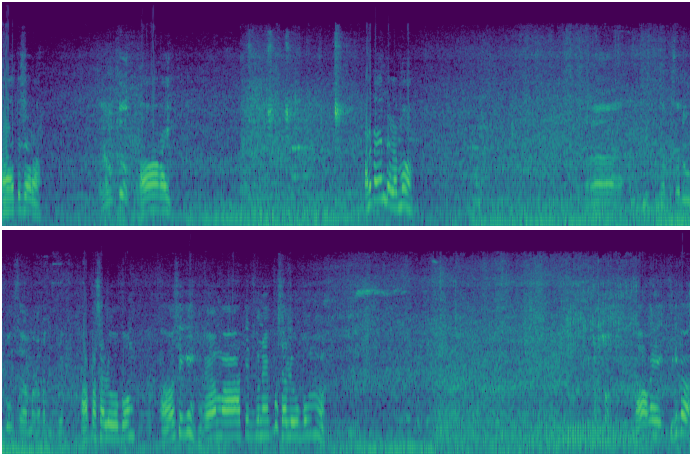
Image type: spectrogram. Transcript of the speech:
Ah, ito sir, oh. Salamat po. Okay. Ano ba yung dala mo? Ah, ano, napasalubong sa mga kapatid ko. Ah, pasalubong? Oo, sige. Ah, mahatid mo na yung pasalubong mo. Ano po? Okay, sige po.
